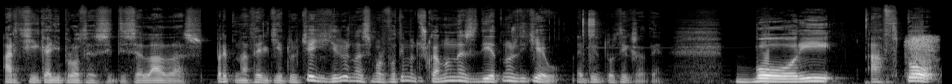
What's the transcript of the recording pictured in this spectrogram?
Αρχή η καλή πρόθεση της Ελλάδας πρέπει να θέλει και η Τουρκία και κυρίως να συμμορφωθεί με τους κανόνες διεθνούς δικαίου, επειδή το θίξατε. Μπορεί αυτό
